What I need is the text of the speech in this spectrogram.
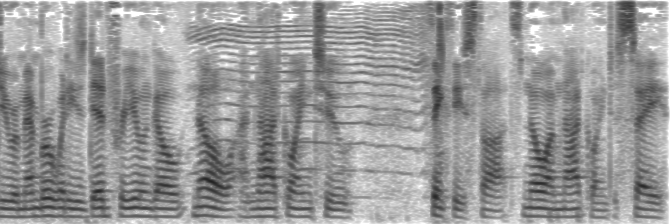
Do you remember what he did for you and go, no, I'm not going to think these thoughts. No, I'm not going to say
